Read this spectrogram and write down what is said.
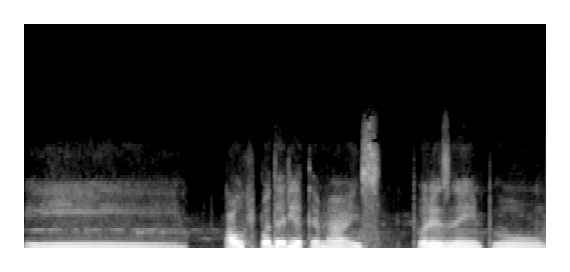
E algo que poderia ter mais, por exemplo,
